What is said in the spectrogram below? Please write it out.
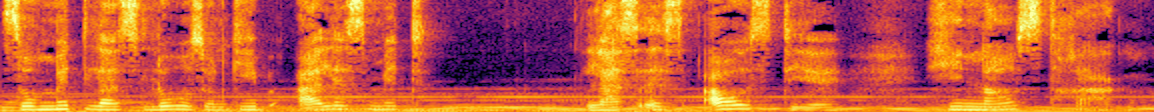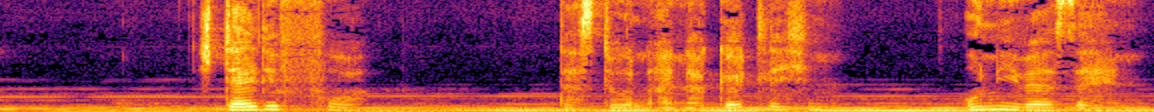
Somit lass los und gib alles mit. Lass es aus dir hinaustragen. Stell dir vor, dass du in einer göttlichen, universellen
